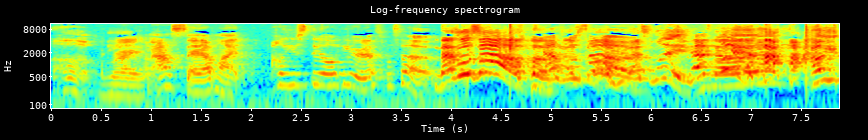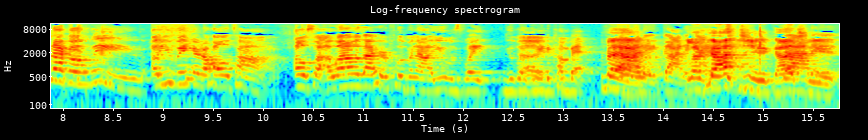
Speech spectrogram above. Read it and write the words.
up. Right. When I say, I'm like, oh, you still here? That's what's up. That's what's up. That's, that's what's up. That's lit. That's you know? lit. oh, you're not gonna leave. Oh, you've been here the whole time. Oh, so when I was out here flipping out, you was wait, you was waiting uh, to come back. Right. Got it, got it. Like, got, you, got, got you. It.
